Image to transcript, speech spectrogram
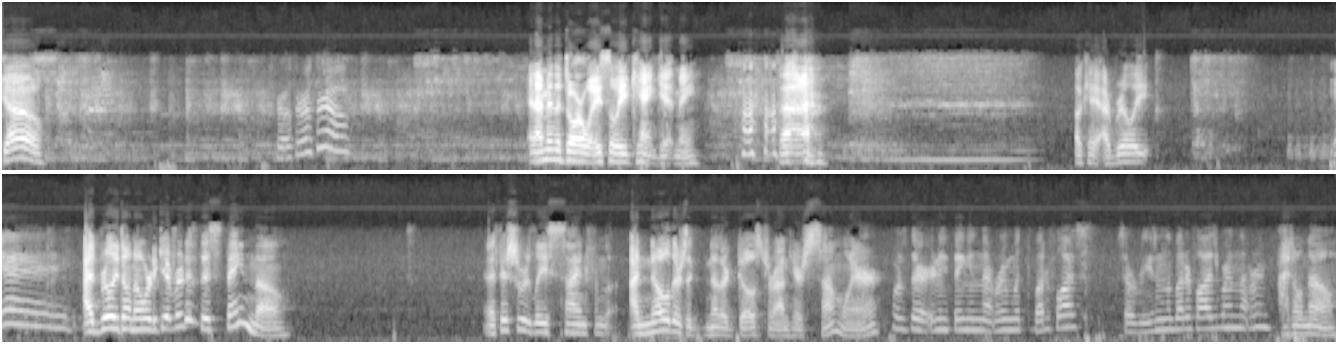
Go. Throw, throw, throw. And I'm in the doorway, so he can't get me. Ah. okay, I really, Yay! I really don't know where to get rid of this thing though. An official release signed from the. I know there's another ghost around here somewhere. Was there anything in that room with the butterflies? Is there a reason the butterflies were in that room? I don't know.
